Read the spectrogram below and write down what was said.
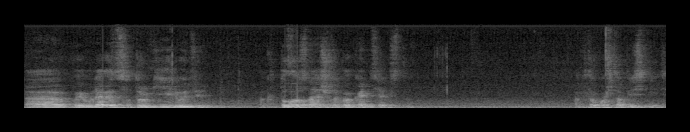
появляются другие люди. А кто знает, что такое контекст? Кто может объяснить?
